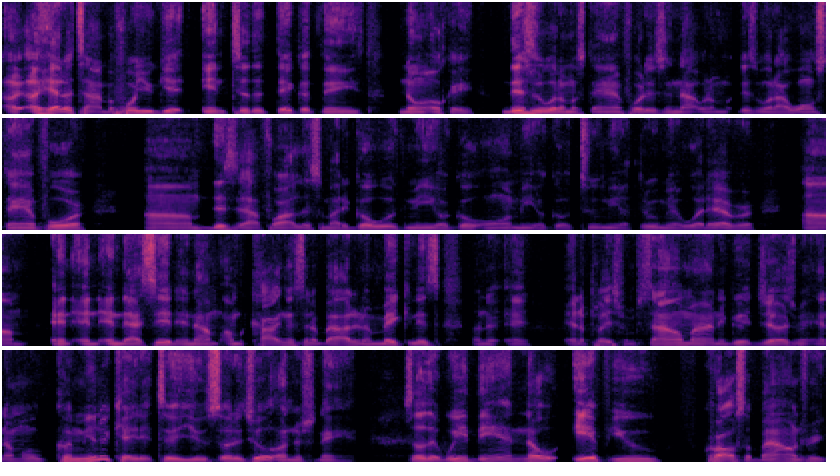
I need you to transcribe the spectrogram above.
ahead of time before you get into the thick of things, knowing okay this is what I'm gonna stand for. This is not what I'm. This is what I won't stand for. Um, this is how far I let somebody go with me or go on me or go to me or through me or whatever. Um, and and and that's it. And I'm I'm cognizant about it. I'm making this in a, in- a place from sound mind and good judgment, and I'm gonna communicate it to you so that you'll understand so that we then know if you cross a boundary,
